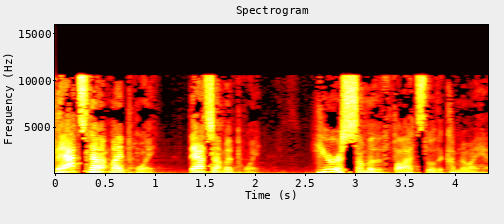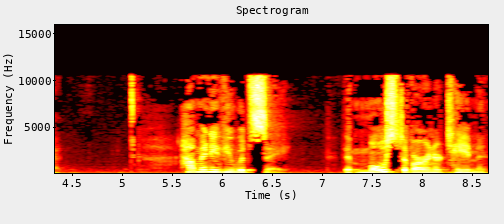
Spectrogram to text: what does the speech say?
That's not my point. That's not my point. Here are some of the thoughts, though, that come to my head. How many of you would say that most of our entertainment,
